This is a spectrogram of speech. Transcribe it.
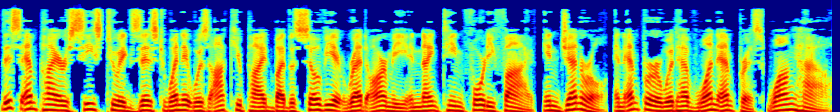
This empire ceased to exist when it was occupied by the Soviet Red Army in 1945. In general, an emperor would have one empress Wang Hao,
